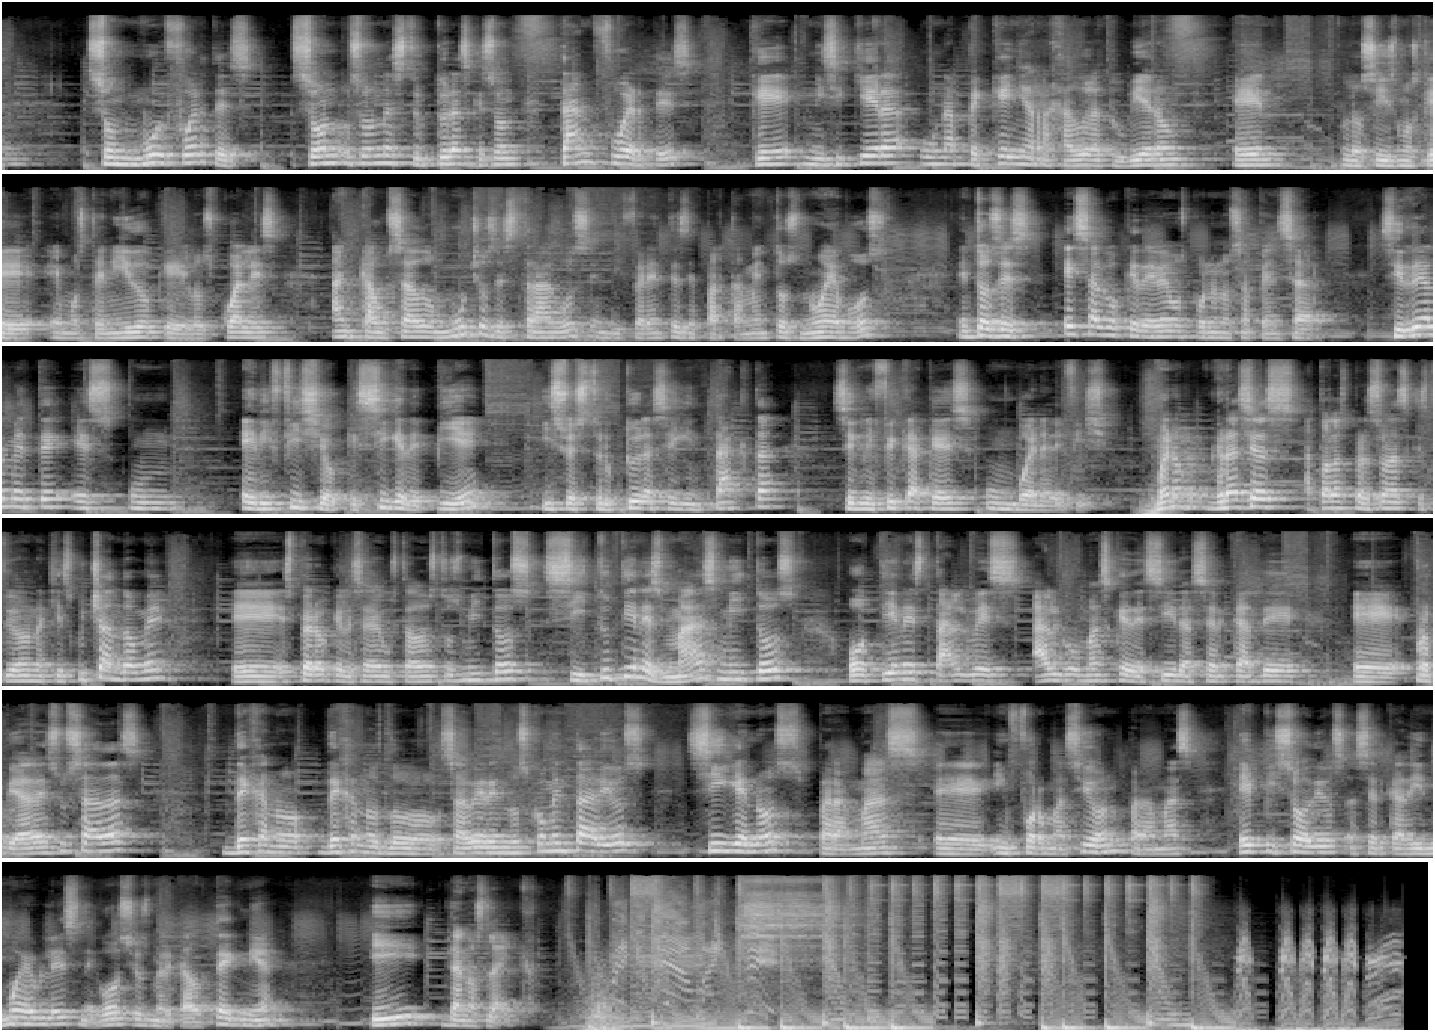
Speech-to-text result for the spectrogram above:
son muy fuertes. Son, son estructuras que son tan fuertes que ni siquiera una pequeña rajadura tuvieron en los sismos que hemos tenido, que los cuales han causado muchos estragos en diferentes departamentos nuevos. Entonces, es algo que debemos ponernos a pensar. Si realmente es un edificio que sigue de pie y su estructura sigue intacta, significa que es un buen edificio. Bueno, gracias a todas las personas que estuvieron aquí escuchándome. Eh, espero que les haya gustado estos mitos. Si tú tienes más mitos o tienes tal vez algo más que decir acerca de eh, propiedades usadas, déjanos, déjanoslo saber en los comentarios. Síguenos para más eh, información, para más episodios acerca de inmuebles, negocios, mercadotecnia y danos like.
